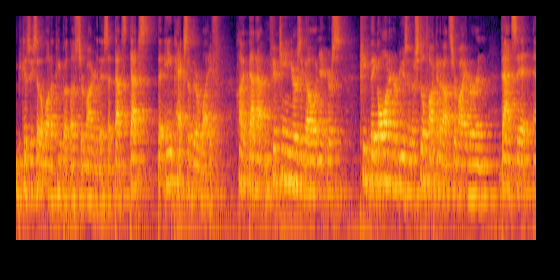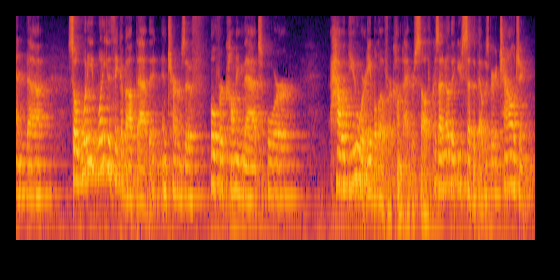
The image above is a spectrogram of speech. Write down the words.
Because you said a lot of people that left Survivor, they said that's that's the apex of their life. Like that happened 15 years ago, and yet you're, they go on interviews and they're still talking about Survivor, and that's it. And uh, so, what do you what do you think about that in terms of overcoming that or how you were able to overcome that yourself. Because I know that you said that that was very challenging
